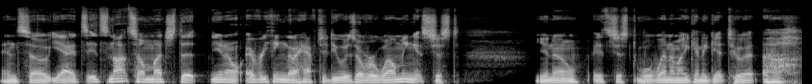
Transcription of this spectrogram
And so yeah, it's it's not so much that, you know, everything that I have to do is overwhelming. It's just you know, it's just well when am I going to get to it? Ugh.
